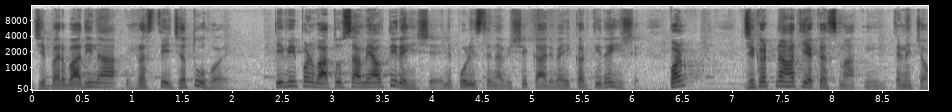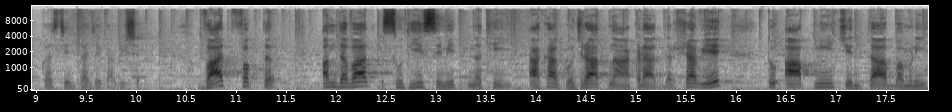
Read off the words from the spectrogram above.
જે બરબાદીના રસ્તે જતું હોય, તેવી પણ વાતો સામે આવતી રહી છે અને પોલીસ તેના વિશે કાર્યવાહી કરતી રહી છે. પણ જે ઘટના હતી અકસ્માતની, તેણે ચોક્કસ ચિંતા જગાવી છે. વાત ફક્ત અમદાવાદ સુધી સીમિત નથી, આખા ગુજરાતના આંકડા દર્શાવીએ તો આપની ચિંતા બમણી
